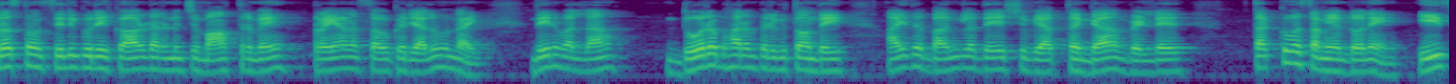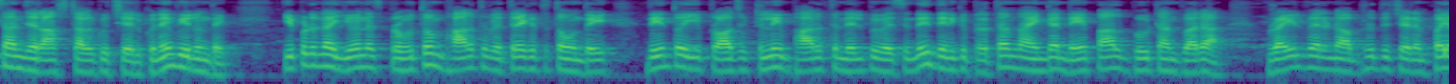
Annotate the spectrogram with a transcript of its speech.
ప్రస్తుతం సిలిగురి కారిడార్ నుంచి మాత్రమే ప్రయాణ సౌకర్యాలు ఉన్నాయి. దీనివల్ల దూరభారం పెరుగుతోంది. అయితే బంగ్లాదేశ్ వ్యాప్తంగా వెళ్ళే తక్కువ సమయంలోనే ఈశాన్య రాష్ట్రాలకు చేరుకునే వీలుంది. ఇప్పుడున్న యుఎన్ఎస్ ప్రభుత్వం భారత వ్యతిరేకతతో ఉంది. దీంతో ఈ ప్రాజెక్టుల్ని భారత్ నిలిపివేసింది. దీనికి ప్రత్యామ్నాయంగా నేపాల్ భూటాన్ ద్వారా రైల్వేలను అభివృద్ధి చేయడంపై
